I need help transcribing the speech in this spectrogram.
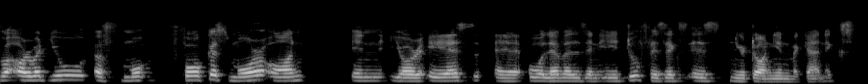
or what you uh, focus more on in your AS uh, O levels and A2 physics is Newtonian mechanics.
